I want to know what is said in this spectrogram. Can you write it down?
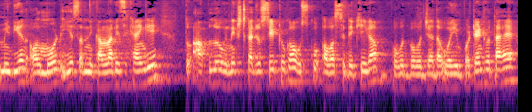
मीडियन और मोड ये सब निकालना भी सिखाएँगे। तो आप लोग नेक्स्ट का जो सेट होगा, उसको अवश्य देखिएगा। बहुत बहुत ज़्यादा वो इम्पोर्टेंट होता है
